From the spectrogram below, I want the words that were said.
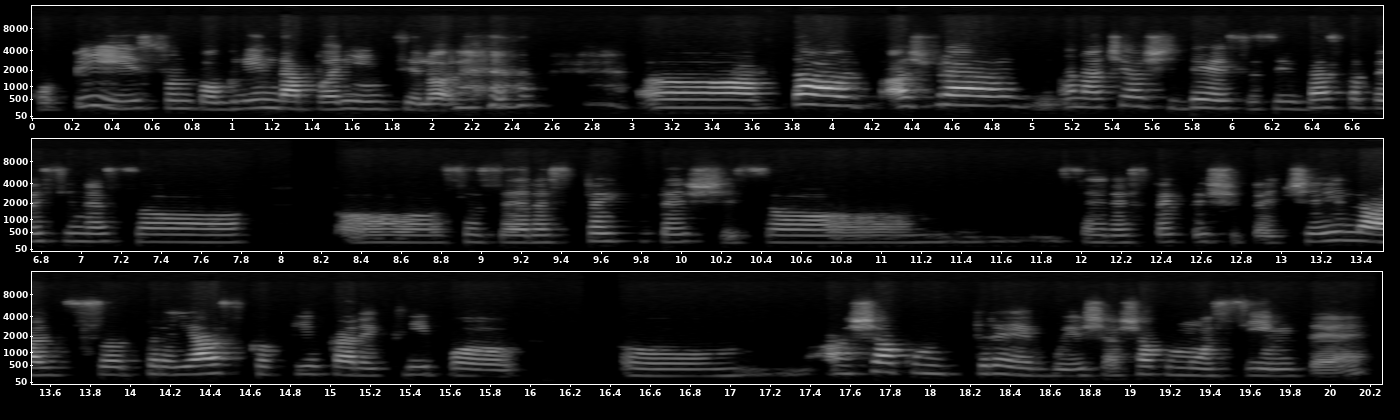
copiii sunt oglinda părinților. Uh, da, aș vrea în aceeași idee să se iubească pe sine, să, uh, să se respecte și să să-i respecte și pe ceilalți, să trăiască fiecare clipă Um, așa cum trebuie și așa cum o simte,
